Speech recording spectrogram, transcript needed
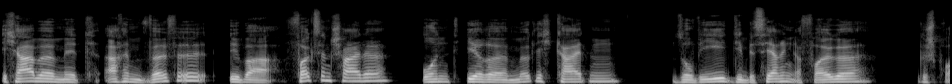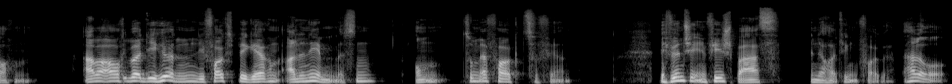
Ich habe mit Achim Wölfel über Volksentscheide und ihre Möglichkeiten sowie die bisherigen Erfolge gesprochen. Aber auch über die Hürden, die Volksbegehren alle nehmen müssen, um zum Erfolg zu führen. Ich wünsche Ihnen viel Spaß in der heutigen Folge. Hallo,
